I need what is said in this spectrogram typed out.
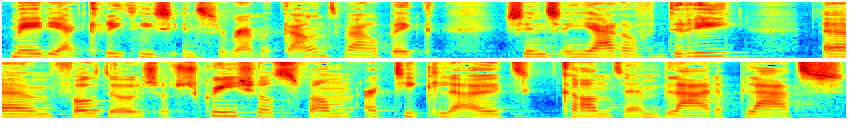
media-kritisch Instagram-account... waarop ik sinds een jaar of drie um, foto's of screenshots van artikelen uit kranten en bladen plaats...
